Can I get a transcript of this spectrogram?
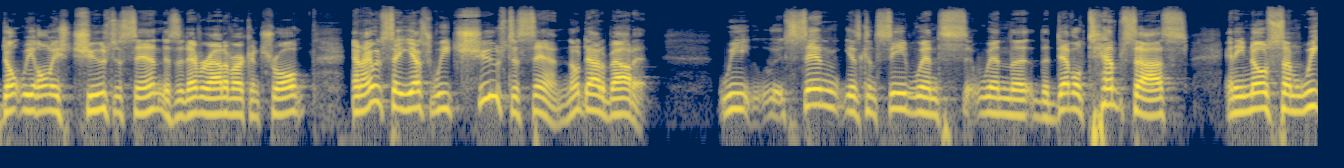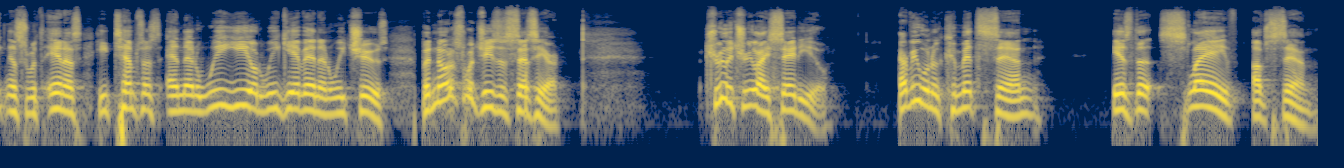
Don't we always choose to sin? Is it ever out of our control? And I would say, Yes, we choose to sin, no doubt about it. We sin is conceived when when the, the devil tempts us and he knows some weakness within us. He tempts us and then we yield, we give in and we choose. But notice what Jesus says here. Truly, truly, I say to you, everyone who commits sin is the slave of sin.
